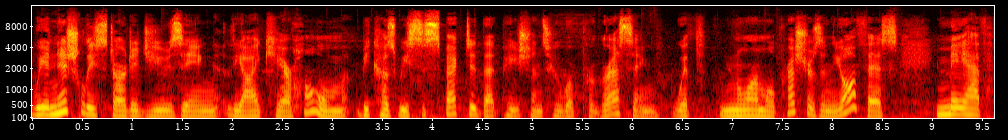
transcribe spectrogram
We initially started using the iCare Home because we suspected that patients who were progressing with normal pressures in the office may have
